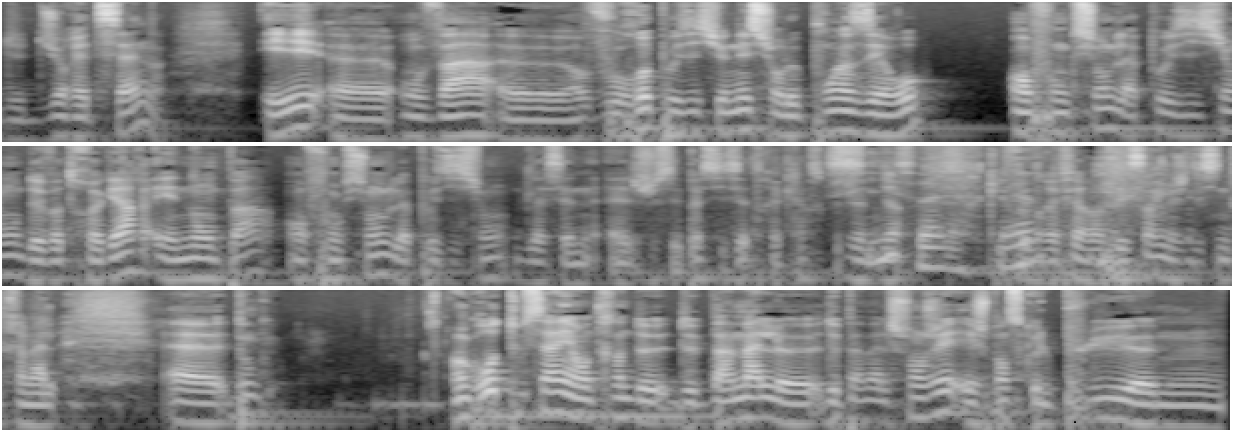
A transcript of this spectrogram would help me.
de durée de scène, et euh, on va euh, vous repositionner sur le point zéro en fonction de la position de votre regard et non pas en fonction de la position de la scène. Eh, Je ne sais pas si c'est très clair ce que je viens de dire. Il faudrait faire un dessin, mais je dessine très mal. Euh, donc, en gros, tout ça est en train de, de pas mal, euh, de pas mal changer, et je pense que le plus euh,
